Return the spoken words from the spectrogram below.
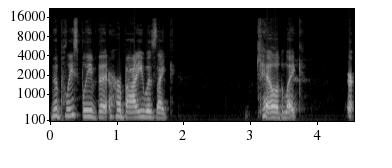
the police believe that her body was like killed, like er,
